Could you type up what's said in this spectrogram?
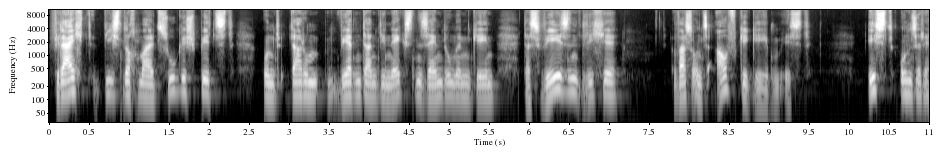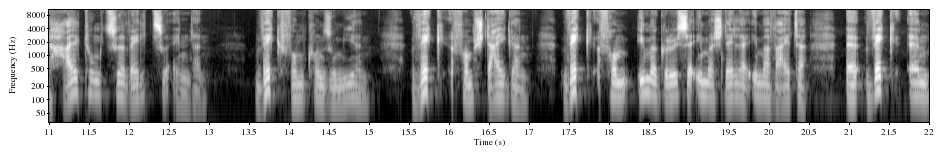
vielleicht dies nochmal zugespitzt und darum werden dann die nächsten Sendungen gehen. Das Wesentliche, was uns aufgegeben ist, ist unsere Haltung zur Welt zu ändern. Weg vom Konsumieren, weg vom Steigern, weg vom immer größer, immer schneller, immer weiter, äh, weg ähm,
